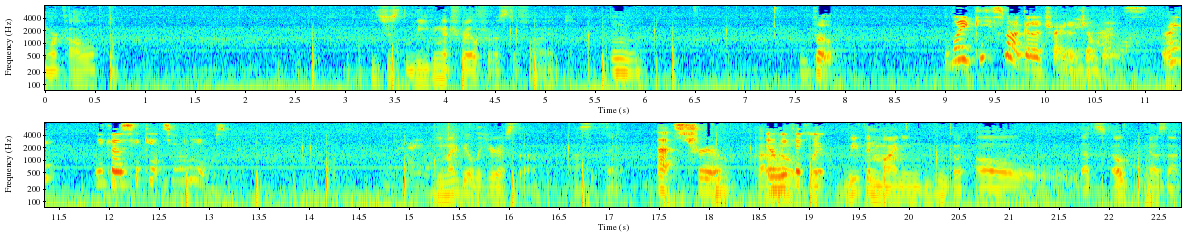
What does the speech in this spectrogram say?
More cobble. He's just leaving a trail for us to find. Mm. But like, he's not gonna try to jump us, right? Because he can't see our names. He might be able to hear us though. That's the thing. That's true. But And we know. could hear- we've been mining. Going. Oh, that's. Oh no, it's not.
